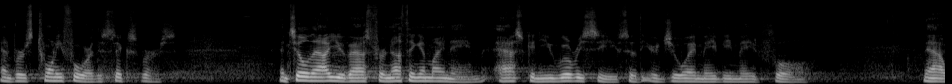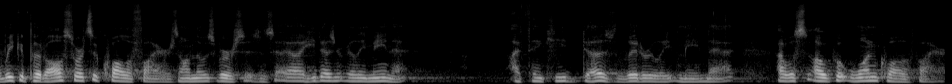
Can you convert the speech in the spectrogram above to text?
And verse 24, the sixth verse, until now, you've asked for nothing in my name. Ask and you will receive, so that your joy may be made full. Now, we could put all sorts of qualifiers on those verses and say, oh, he doesn't really mean that. I think he does literally mean that. I will, I will put one qualifier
